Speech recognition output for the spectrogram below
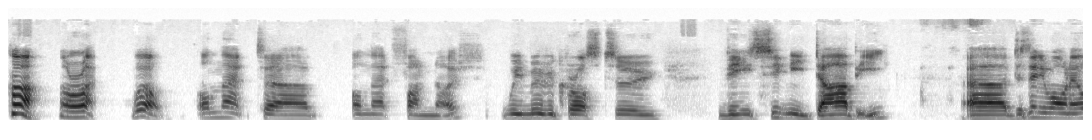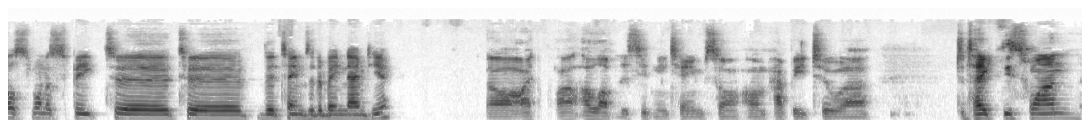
Huh. All right. Well, on that uh, on that fun note, we move across to the Sydney Derby. Uh, does anyone else want to speak to to the teams that have been named here? Oh, I, I love the Sydney team, so I'm happy to uh, to take this one.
